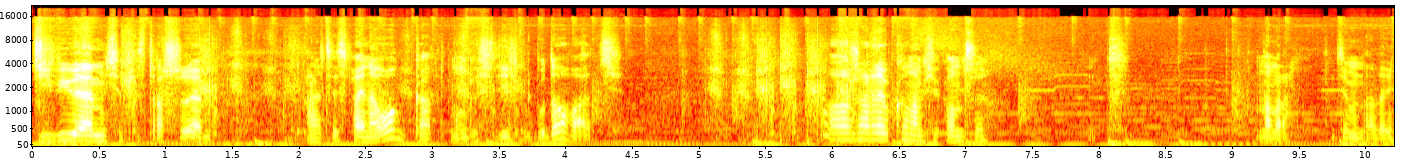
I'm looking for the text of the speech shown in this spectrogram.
Dziwiłem się, przestraszyłem. Ale to jest fajna łąka, tu mogę się gdzieś wybudować. O, żarełko nam się kończy. Dobra, idziemy dalej.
